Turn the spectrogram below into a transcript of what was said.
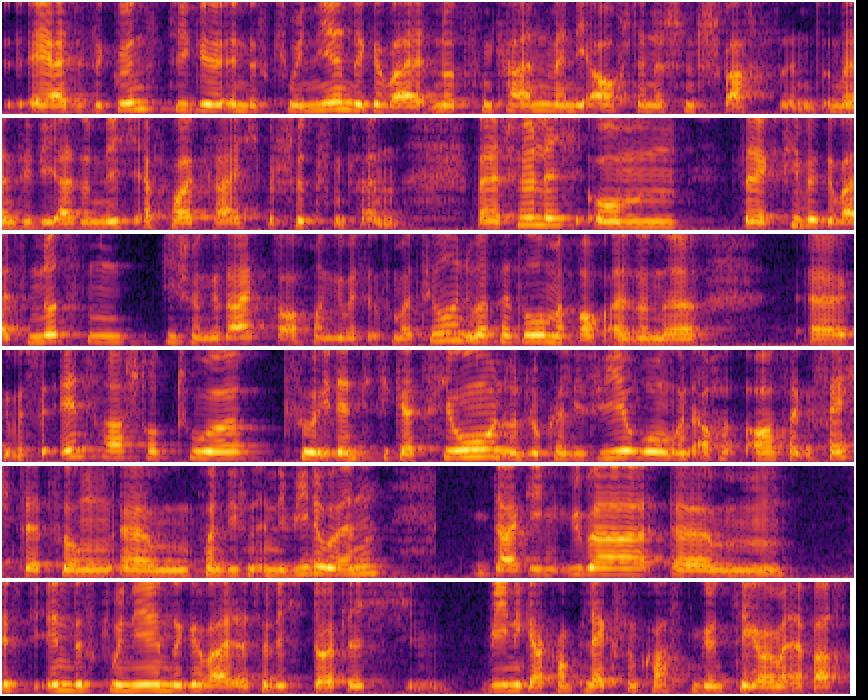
eher diese günstige, indiskriminierende Gewalt nutzen kann, wenn die Aufständischen schwach sind und wenn sie die also nicht erfolgreich beschützen können. Weil natürlich, um selektive Gewalt zu nutzen, wie schon gesagt, braucht man gewisse Informationen über Personen, man braucht also eine äh, gewisse Infrastruktur zur Identifikation und Lokalisierung und auch außer Gefechtssetzung ähm, von diesen Individuen. Dagegenüber ähm, ist die indiskriminierende Gewalt natürlich deutlich weniger komplex und kostengünstiger, weil man einfach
